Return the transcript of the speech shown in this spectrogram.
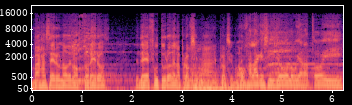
vas a ser uno de los toreros de futuro de la próxima, el próximo año. Ojalá que sí, yo lo voy a dar todo y,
